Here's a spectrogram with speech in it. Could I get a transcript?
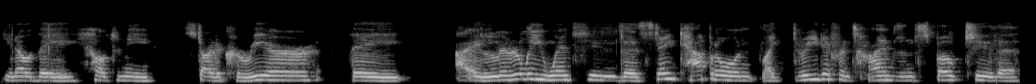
you know, they helped me start a career. They, I literally went to the state capitol and like three different times and spoke to the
